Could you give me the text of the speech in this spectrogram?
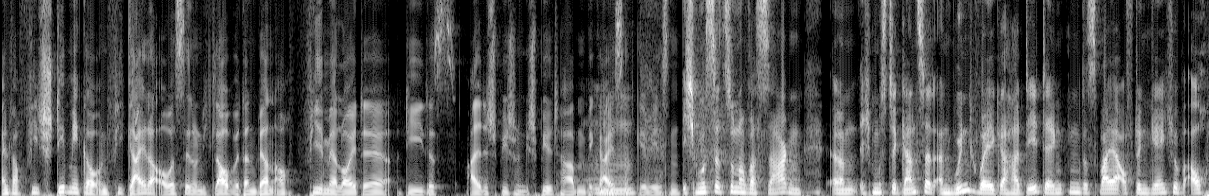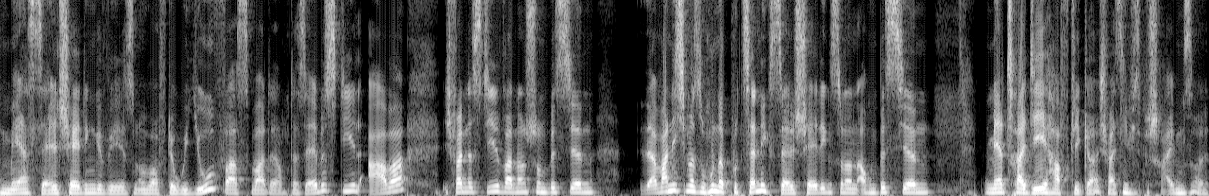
einfach viel stimmiger und viel geiler aussehen und ich glaube, dann wären auch viel mehr Leute, die das alte Spiel schon gespielt haben, begeistert mhm. gewesen. Ich muss dazu noch was sagen. Ähm, ich musste die ganze Zeit an Wind Waker HD denken. Das war ja auf dem GameCube auch mehr Cell-Shading gewesen. Und auf der Wii U war der auch derselbe Stil, aber ich fand, der Stil war dann schon ein bisschen da war nicht immer so hundertprozentig Cell-Shading, sondern auch ein bisschen mehr 3D-haftiger. Ich weiß nicht, wie ich es beschreiben soll.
